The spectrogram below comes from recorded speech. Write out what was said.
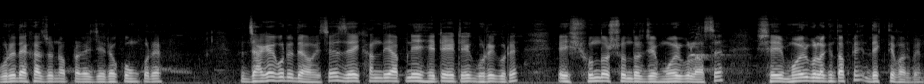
ঘুরে দেখার জন্য আপনার এই যে এরকম করে জায়গা করে দেওয়া হয়েছে, যে যেখান দিয়ে আপনি হেঁটে হেঁটে ঘুরে ঘুরে এই সুন্দর সুন্দর যে ময়ূরগুলো আছে, সেই ময়ূরগুলো কিন্তু আপনি দেখতে পারবেন।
